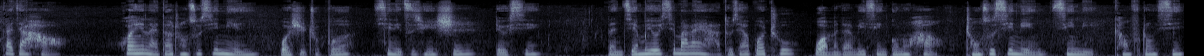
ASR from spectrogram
大家好，欢迎来到重塑心灵，我是主播心理咨询师刘星。本节目由喜马拉雅独家播出。我们的微信公众号“重塑心灵心理康复中心”。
